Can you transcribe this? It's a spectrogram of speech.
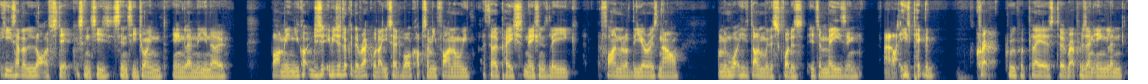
he's had a lot of stick since he since he joined England. You know, but I mean, you just, if you just look at the record, like you said, World Cup semi final, third place Nations League, final of the Euros now. I mean, what he's done with his squad is it's amazing. Uh, like he's picked the correct group of players to represent England.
